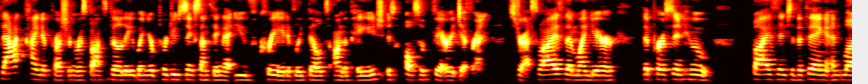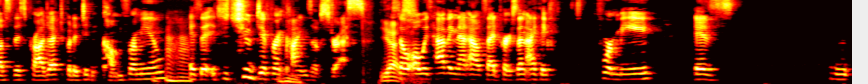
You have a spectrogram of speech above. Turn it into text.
that kind of pressure and responsibility when you're producing something that you've creatively built on the page is also very different stress wise than when you're the person who buys into the thing and loves this project, but it didn't come from you. hmm It's a, it's two different kinds of stress. yes So always having that outside person, I think f- for me is w-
